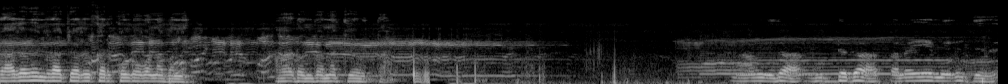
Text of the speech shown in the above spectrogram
ರಾಘವೇಂದ್ರಾಚಾರ್ಯ ಕರ್ಕೊಂಡು ಹೋಗೋಣ ಬನ್ನಿ. ಹಾಡೊಂದನ್ನು ಕೇಳುತ್ತೆ ನಾವು ಈಗ ಗುಡ್ಡದ ತಲೆಯ ಮೇಲಿದ್ದೇವೆ.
